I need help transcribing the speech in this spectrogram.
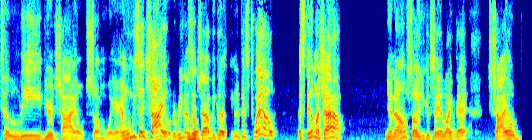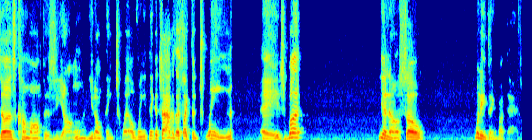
To leave your child somewhere. And when we say child, the reason I say mm-hmm. child, because even if it's 12, that's still my child. You know, so you could say it like that. Child does come off as young. You don't think 12 when you think of child, because that's like the tween age. But you know, so what do you think about that?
